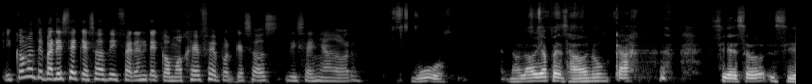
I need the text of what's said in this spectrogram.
¿Y cómo te parece que sos diferente como jefe porque sos diseñador? Uh, no lo había pensado nunca si eso, si,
